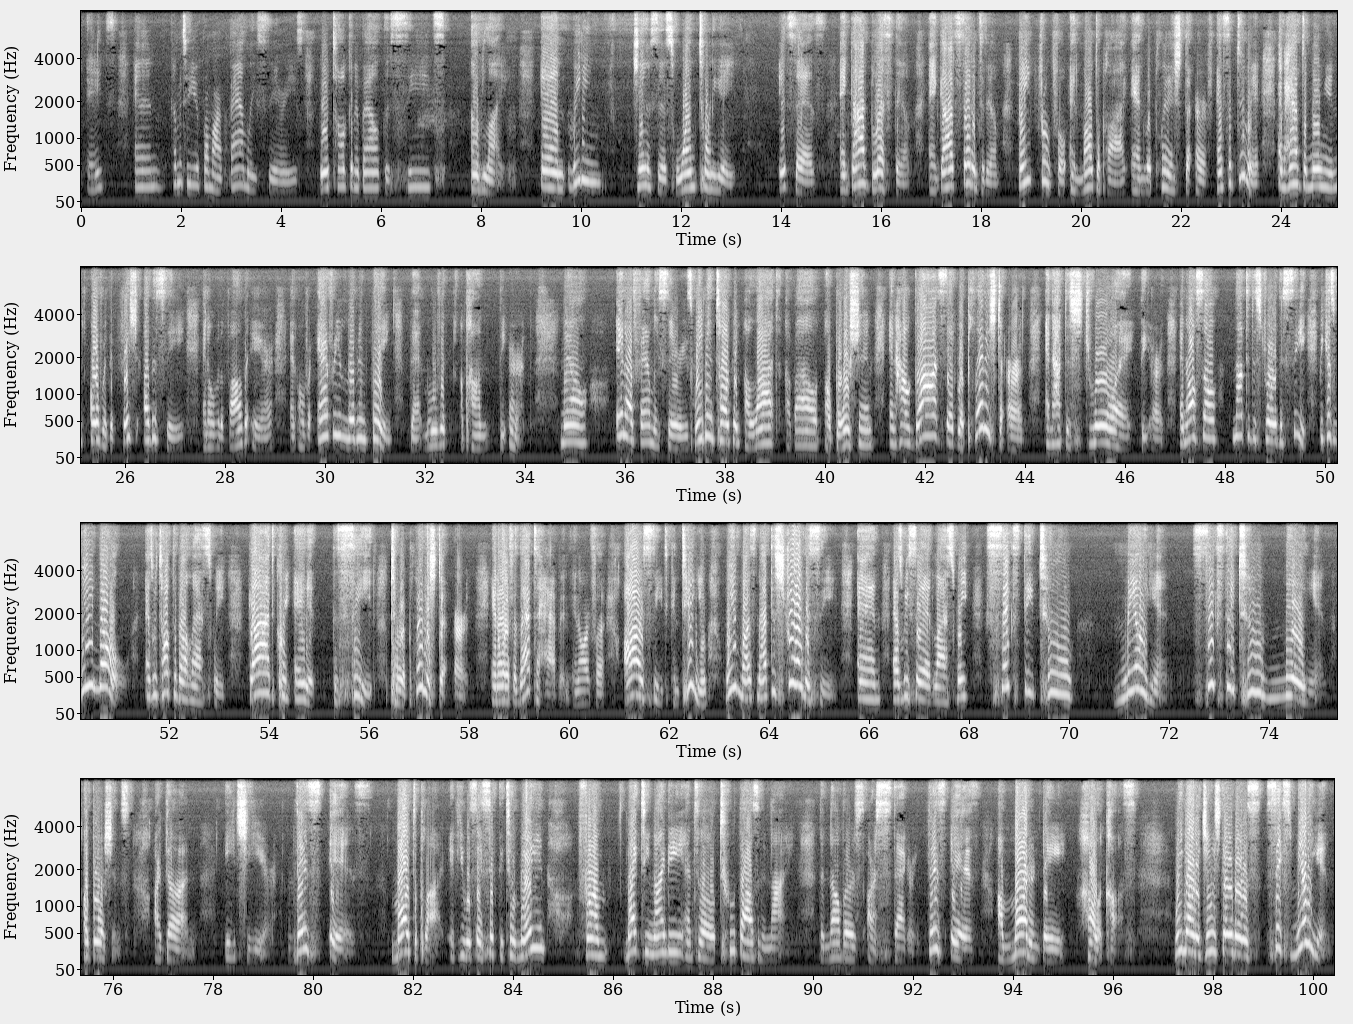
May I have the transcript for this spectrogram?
And coming to you from our family series, we're talking about the seeds of life. And reading Genesis 128, it says, And God blessed them, and God said unto them, Be fruitful and multiply and replenish the earth and subdue it, and have dominion over the fish of the sea, and over the fowl of the air, and over every living thing that moveth upon the earth. Now, in our family series, we've been talking a lot about abortion and how God said replenish the earth and not destroy the earth. And also not to destroy the sea. Because we know, as we talked about last week, God created the seed to replenish the earth. In order for that to happen, in order for our seed to continue, we must not destroy the seed. And as we said last week, 62 million, 62 million abortions are done each year. This is multiplied, if you would say 62 million, from 1990 until 2009. the numbers are staggering. This is a modern day Holocaust. We know the Jewish day there was six million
